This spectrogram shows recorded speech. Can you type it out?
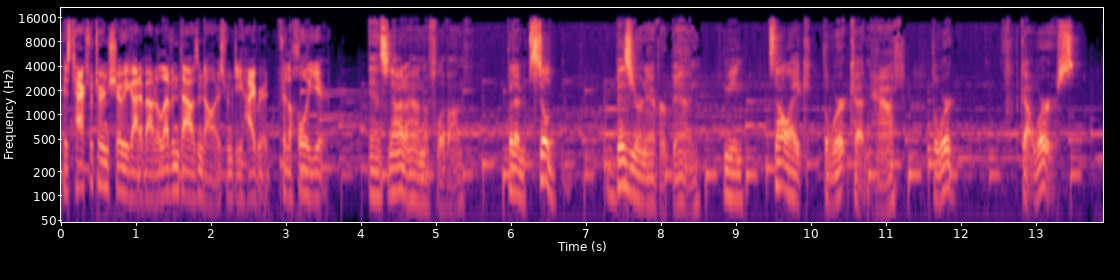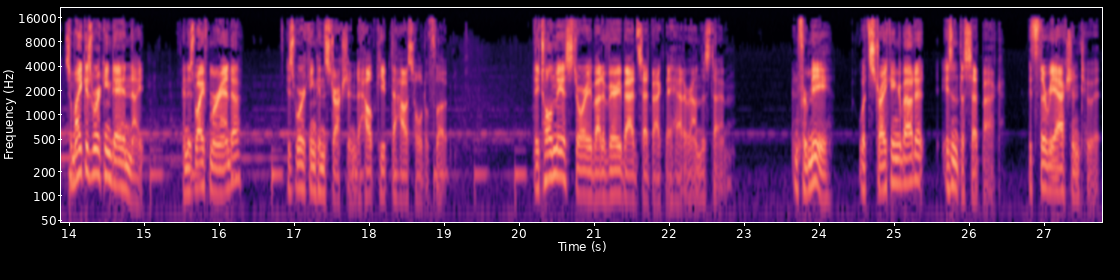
his tax returns show he got about $11,000 from dHybrid for the whole year. And so now I don't have enough to live on. But I'm still busier than I've ever been. I mean, it's not like the work cut in half. The work got worse. So Mike is working day and night, and his wife Miranda is working construction to help keep the household afloat. They told me a story about a very bad setback they had around this time. And for me, what's striking about it isn't the setback, it's the reaction to it.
